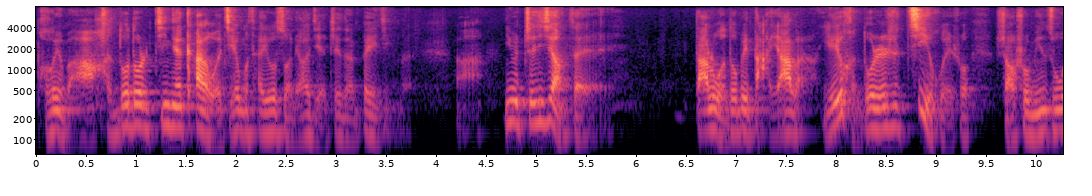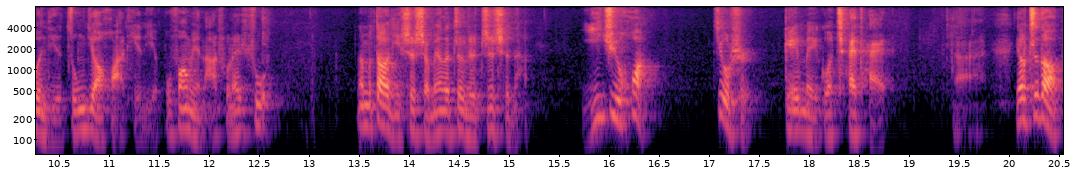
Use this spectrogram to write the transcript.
朋友们啊，很多都是今天看了我节目才有所了解这段背景的啊。因为真相在大陆都被打压了，也有很多人是忌讳说少数民族问题、宗教话题的，也不方便拿出来说。那么到底是什么样的政治支持呢？一句话，就是给美国拆台。啊，要知道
